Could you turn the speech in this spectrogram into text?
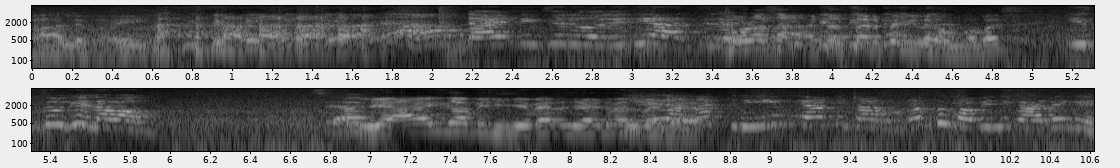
खा ले भाई। डाइटिंग शुरू हो रही थी आज से। थोड़ा सा अच्छा सर पे नहीं लगाऊँगा बस। इसको खिलाओ। ये आएगा भी नहीं ये मैंने रेड वेलवेट है। क्रीम क्या निकालो ना तुम अभी निकालेंगे।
